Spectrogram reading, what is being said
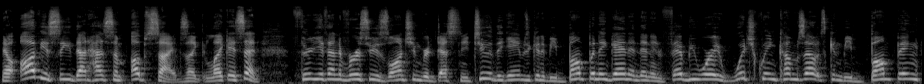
Now, obviously, that has some upsides. Like, like I said, 30th anniversary is launching for Destiny 2. The game's going to be bumping again, and then in February, Witch Queen comes out. It's going to be bumping.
